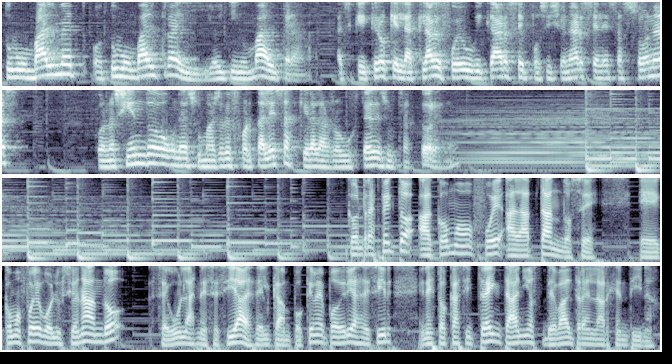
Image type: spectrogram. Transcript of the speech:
tuvo un Valmet o tuvo un Valtra y hoy tiene un Valtra. Así que creo que la clave fue ubicarse, posicionarse en esas zonas, conociendo una de sus mayores fortalezas, que era la robustez de sus tractores. Con respecto a cómo fue adaptándose, eh, cómo fue evolucionando según las necesidades del campo, ¿qué me podrías decir en estos casi 30 años de Valtra en la Argentina?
